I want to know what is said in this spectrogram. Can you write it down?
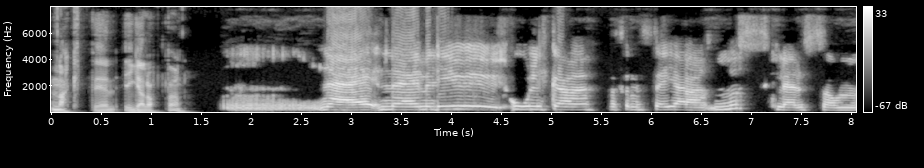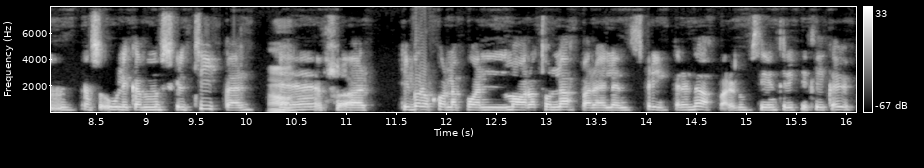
nackdel i galoppen? Nej, nej, men det är ju olika, vad ska man säga, muskler som, alltså olika muskeltyper. Ja. Eh, för det är bara att kolla på en maratonlöpare eller en sprinterlöpare. De ser inte riktigt lika ut.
